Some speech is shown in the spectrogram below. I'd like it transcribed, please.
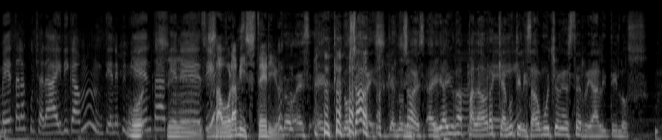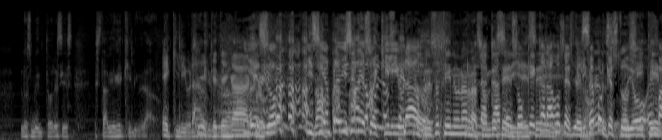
meta la cucharada y diga, "Mm, tiene pimienta, sí, tiene... ¿sí? Sabor a misterio. No, es, eh, que no sabes, que no sabes. Ahí hay una palabra que han utilizado mucho en este reality los, los mentores y es, está bien equilibrado. Equilibrado. Sí, que tenga... Y eso, y siempre dicen eso, equilibrado. Pero eso tiene una razón de ser. ¿Eso qué carajos es? Felipe eso- porque no, sí estudió en tiene una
